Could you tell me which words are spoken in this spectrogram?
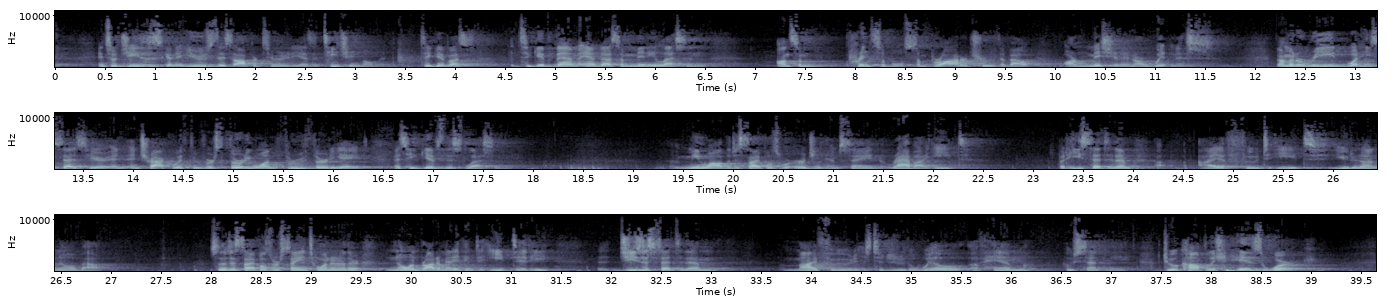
And so Jesus is going to use this opportunity as a teaching moment to give us, to give them and us a mini lesson on some principles, some broader truth about our mission and our witness. Now I'm going to read what he says here and, and track with through verse 31 through 38 as he gives this lesson. Meanwhile, the disciples were urging him, saying, Rabbi, eat. But he said to them, I have food to eat you do not know about. So the disciples were saying to one another, No one brought him anything to eat, did he? Jesus said to them, My food is to do the will of him who sent me, to accomplish his work.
